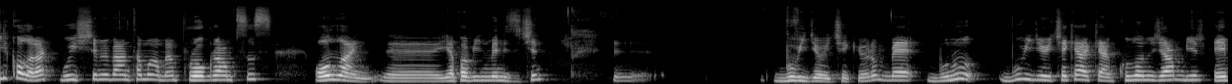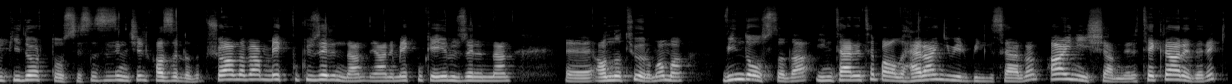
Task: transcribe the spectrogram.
İlk olarak bu işlemi ben tamamen programsız online e, yapabilmeniz için e, bu videoyu çekiyorum ve bunu bu videoyu çekerken kullanacağım bir MP4 dosyası sizin için hazırladım. Şu anda ben MacBook üzerinden yani MacBook Air üzerinden e, anlatıyorum ama Windows'ta da internete bağlı herhangi bir bilgisayardan aynı işlemleri tekrar ederek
